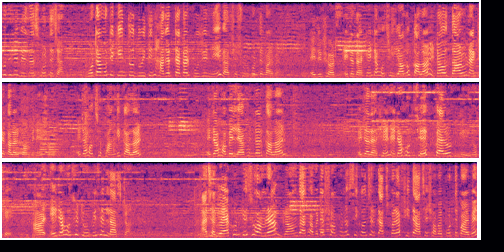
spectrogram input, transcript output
পুঁজি নিয়ে বিজনেস করতে চান, মোটামুটি কিন্তু দুই তিন হাজার টাকার পুঁজি নিয়ে ব্যবসা শুরু করতে পারবেন। এই যে শর্টস এটা দেখেন, এটা হচ্ছে ইয়েলো কালার এটাও দারুণ একটা কালার কম্বিনেশন এটা হচ্ছে ভাঙ্গি কালার এটা হবে ল্যাভেন্ডার কালার এটা দেখেন, এটা হচ্ছে প্যারোট গ্রিন ওকে আর এটা হচ্ছে টু পিসের লাস্ট টান আচ্ছা তো এখন কিছু আমরা গ্রাউন্ড দেখাবো। এটা সম্পূর্ণ সিকোয়েন্সের কাজ করা ফিতে আছে সবাই পড়তে পারবেন।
